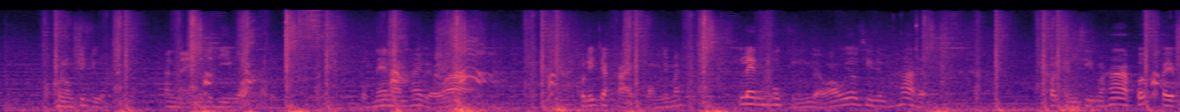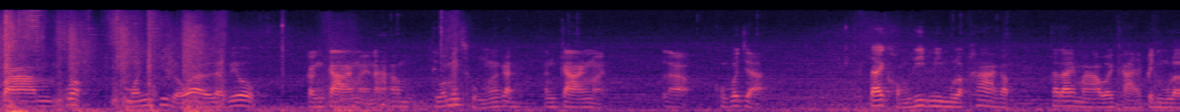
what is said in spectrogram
ๆคนลองคิดดูอันไหนมันจะดีกว่าผมแนะนำให้แบบว่า คนที่จะขายของใช่ไหมเล่นให้ถึงแบบว่าเวล45เถอะพอถึง45ปุ๊บไปฟาร์มพวก มอนที่แบบว่าเลเวลกลางๆหน่อยนะเอาถือว่าไม่สูงแล้วกันกลางๆหน่อย แล้วผมก็จะได้ของที่มีมูลค่าครับ ถ้าได้มาเอาไว้ขายเป็นมูล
